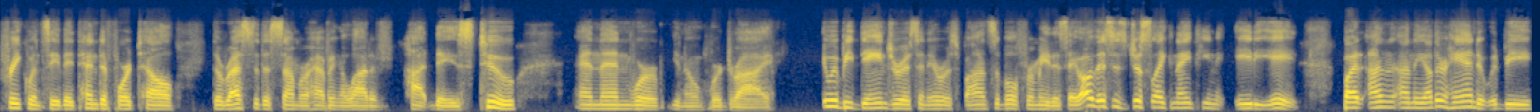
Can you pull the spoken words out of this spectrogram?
frequency, they tend to foretell the rest of the summer having a lot of hot days too. And then we're, you know, we're dry. It would be dangerous and irresponsible for me to say, oh, this is just like 1988. But on, on the other hand, it would be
